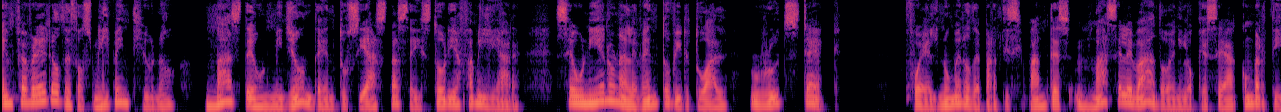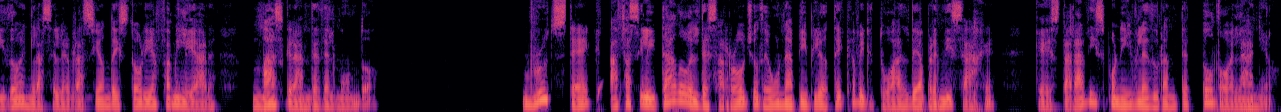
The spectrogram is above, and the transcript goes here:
En febrero de 2021, más de un millón de entusiastas de historia familiar se unieron al evento virtual Roots Tech. Fue el número de participantes más elevado en lo que se ha convertido en la celebración de historia familiar más grande del mundo. RootsTech ha facilitado el desarrollo de una biblioteca virtual de aprendizaje que estará disponible durante todo el año.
